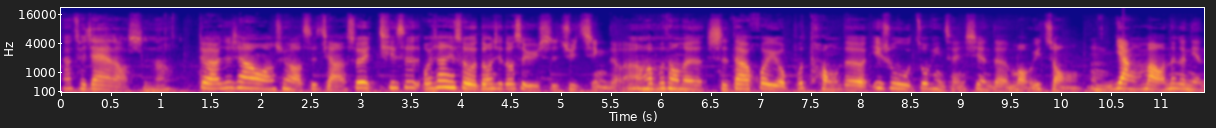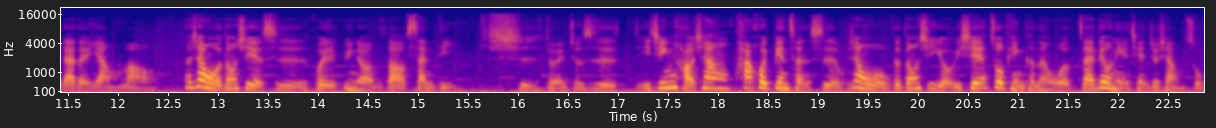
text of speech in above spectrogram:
那崔佳燕老师呢？对啊，就像王群老师讲，所以其实我相信所有东西都是与时俱进的啦。嗯、然后不同的时代会有不同的艺术作品呈现的某一种嗯样貌，那个年代的样貌。那像我的东西也是会运用到三 D，是对，就是已经好像它会变成是像我的东西有一些作品，可能我在六年前就想做。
